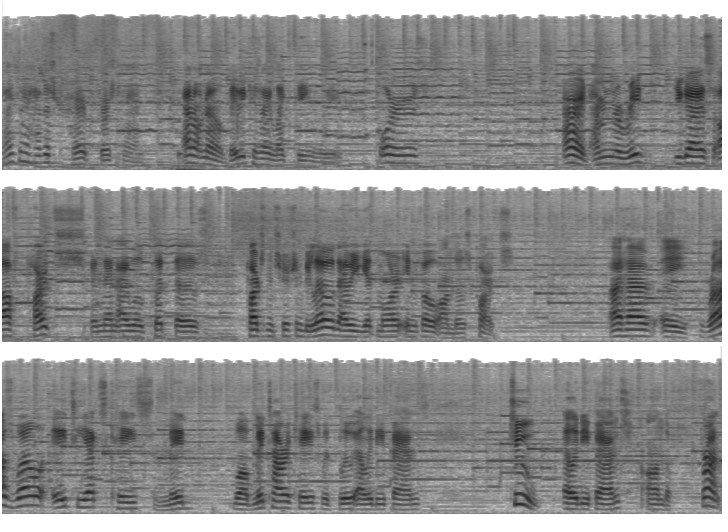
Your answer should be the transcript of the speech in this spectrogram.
Why do I have this prepared firsthand? I don't know. Maybe because I like being weird orders. Alright I'm gonna read you guys off parts and then I will put those parts in the description below that we get more info on those parts. I have a Rosewill ATX case mid well mid tower case with blue LED fans two LED fans on the front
